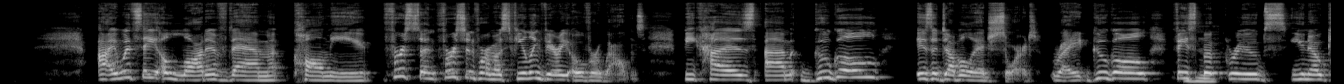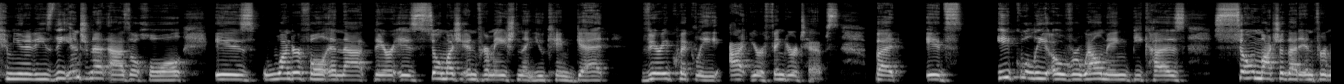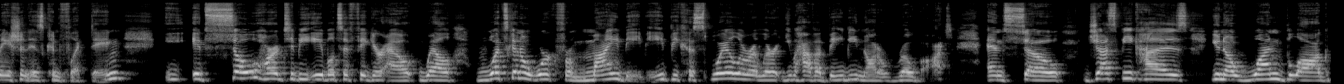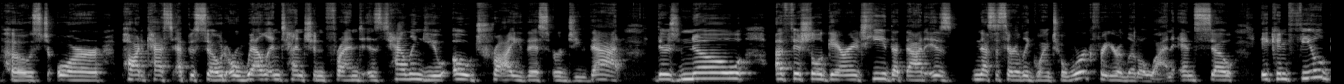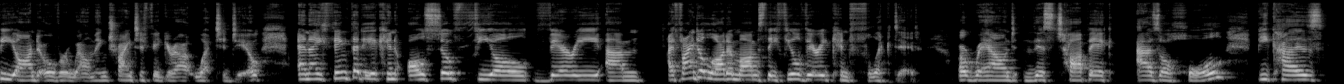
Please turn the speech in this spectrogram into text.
I would say a lot of them call me first and first and foremost feeling very overwhelmed because um, Google is a double edged sword, right? Google, Facebook mm-hmm. groups, you know, communities, the internet as a whole is wonderful in that there is so much information that you can get very quickly at your fingertips. But it's equally overwhelming because so much of that information is conflicting. It's so hard to be able to figure out, well, what's going to work for my baby? Because, spoiler alert, you have a baby, not a robot. And so, just because, you know, one blog post or podcast episode or well intentioned friend is telling you, oh, try this or do that, there's no official guarantee that that is necessarily going to work for your little one. And so it can feel beyond overwhelming trying to figure out what to do. And I think that it can also feel very, um, I find a lot of moms, they feel very conflicted around this topic as a whole because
